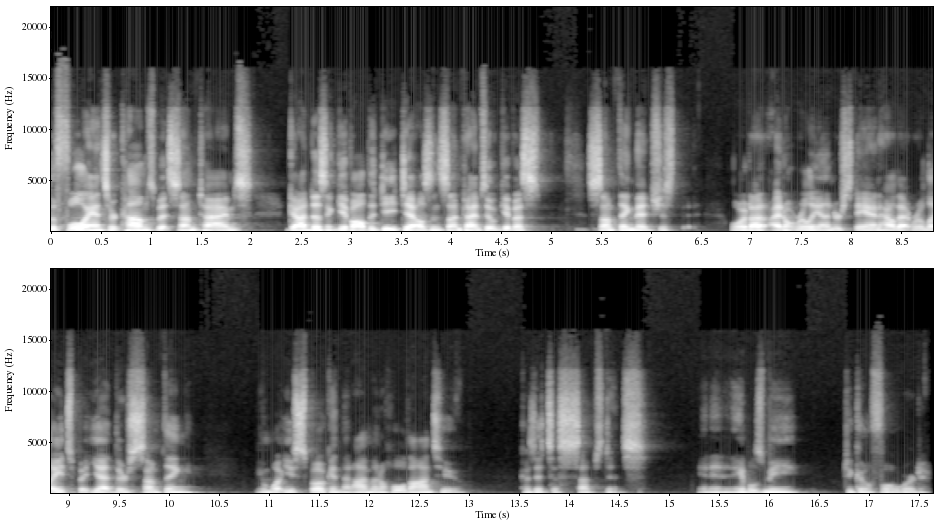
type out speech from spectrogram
the full answer comes. But sometimes God doesn't give all the details, and sometimes He'll give us something that just, Lord, I, I don't really understand how that relates, but yet there's something in what you've spoken that I'm going to hold on to because it's a substance and it enables me to go forward.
